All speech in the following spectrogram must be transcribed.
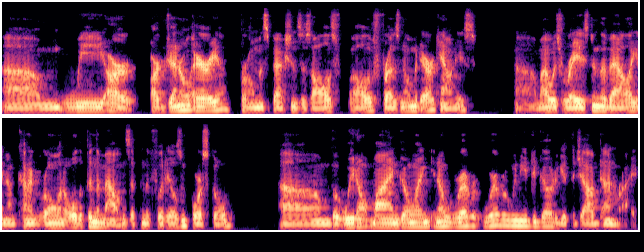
Um, we are our general area for home inspections is all of, all of Fresno, Madera counties. Um, I was raised in the valley, and I'm kind of growing old up in the mountains, up in the foothills in Coarsegold. Um, but we don't mind going, you know, wherever wherever we need to go to get the job done right.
